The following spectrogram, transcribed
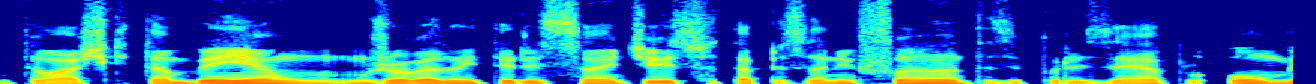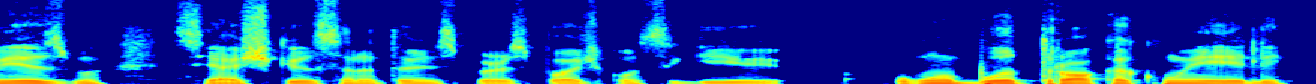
Então acho que também é um, um jogador interessante. Isso está pensando em fantasy, por exemplo, ou mesmo se acha que o San Antonio Spurs pode conseguir uma boa troca com ele.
